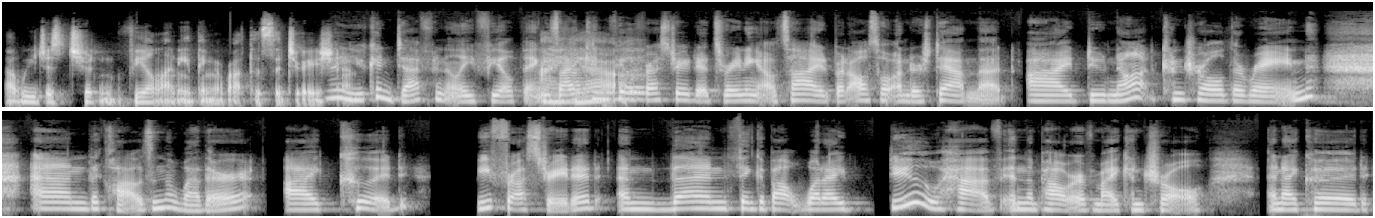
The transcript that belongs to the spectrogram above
that we just shouldn't feel anything about the situation. Yeah, you can definitely feel things. I, I can feel frustrated. It's raining outside, but also understand that I do not control the rain and the clouds and the weather. I could be frustrated and then think about what I do have in the power of my control. And I could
